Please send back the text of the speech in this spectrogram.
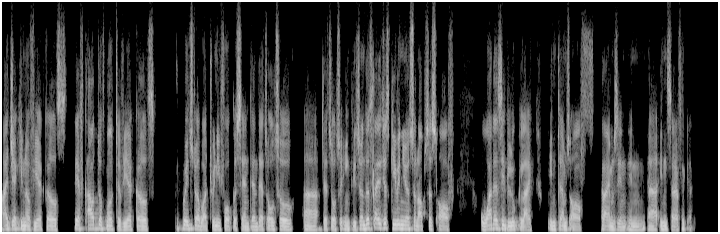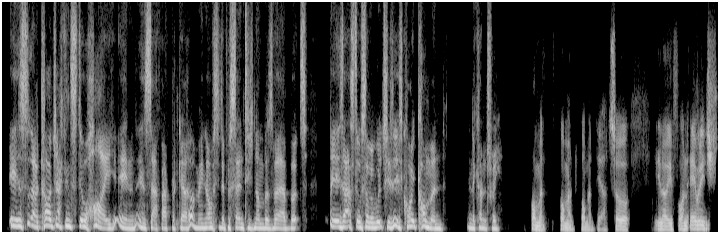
hijacking of vehicles, theft out of motor vehicles, equates to about 24%, and that's also uh, that's also increased. So in this slide, just giving you a synopsis of what does it look like in terms of crimes in in uh, in South Africa. Is uh, carjacking still high in in South Africa? I mean, obviously the percentage numbers there, but is that still something which is, is quite common in the country? Common, common, common. Yeah. So, you know, if on average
